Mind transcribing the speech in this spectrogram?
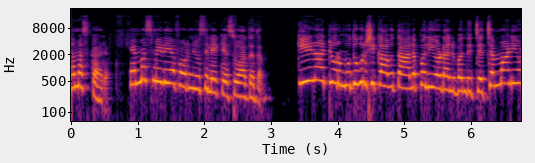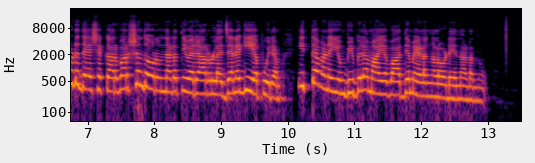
നമസ്കാരം. M S media for ന്യൂസിലേക്ക് സ്വാഗതം. കീഴാറ്റൂർ മുതുകൃഷിക്കാവ് താലപ്പൊലിയോടനുബന്ധിച്ച് ചെമ്മാണിയോട് ദേശക്കാർ വർഷം തോറും നടത്തിവരാറുള്ള ജനകീയ പൂരം ഇത്തവണയും വിപുലമായ വാദ്യമേളങ്ങളോടെ നടന്നു.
